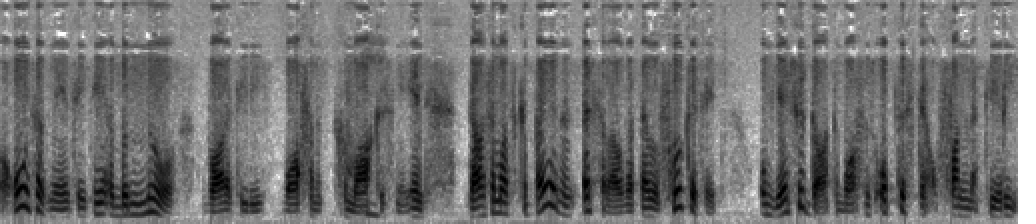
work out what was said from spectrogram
maar ons as mense het nie 'n benul waar dit hierdie waarvan dit gemaak is nie. En daar's 'n maatskappy in Israel wat nou 'n fokus het om jy so databases op te stel van materie.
